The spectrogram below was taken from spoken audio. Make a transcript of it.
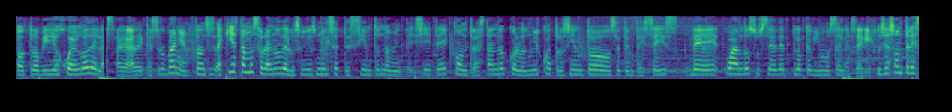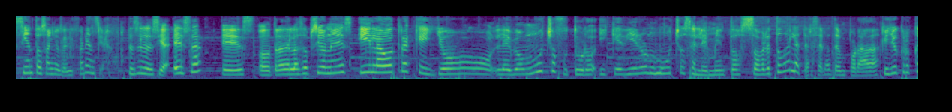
otro videojuego de la saga de Castlevania. Entonces aquí estamos hablando de los años 1797, contrastando con los 1476 de cuando sucede lo que vimos en la serie. Pues ya son 300 años de diferencia. Entonces decía, esa es otra de las opciones y la otra que yo le veo mucho futuro y que dieron muchos elementos, sobre todo en la tercera temporada, que yo creo que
